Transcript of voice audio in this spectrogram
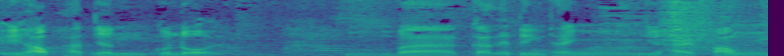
y học hạt nhân quân đội và các cái tỉnh thành như Hải Phòng,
